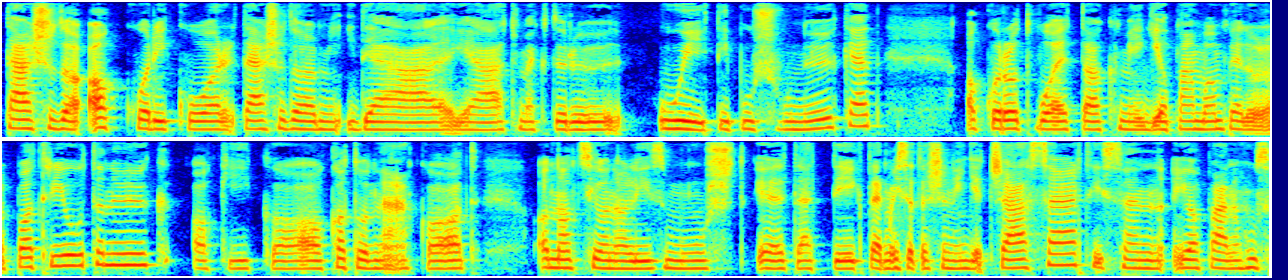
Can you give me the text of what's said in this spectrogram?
társadal, akkori kor társadalmi ideálját megtörő új típusú nőket, akkor ott voltak még Japánban például a patrióta nők, akik a katonákat, a nacionalizmust éltették, természetesen így egy császárt, hiszen Japán a 20.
